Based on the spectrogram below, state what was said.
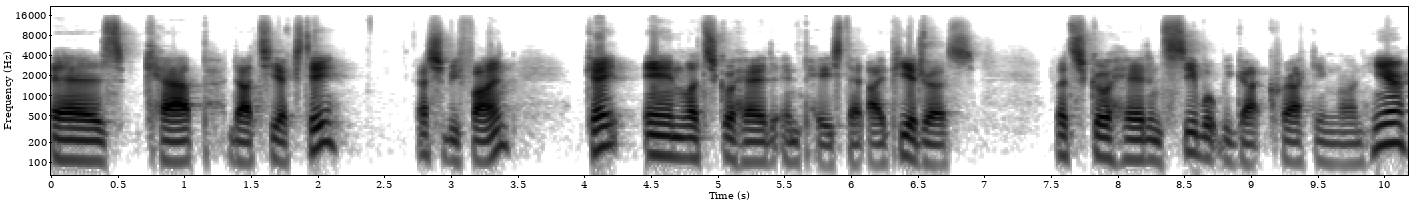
as cap.txt. That should be fine. Okay, and let's go ahead and paste that IP address. Let's go ahead and see what we got cracking on here.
